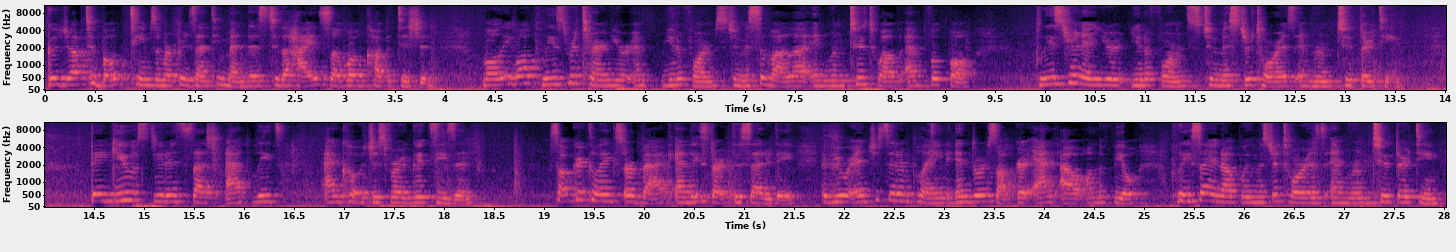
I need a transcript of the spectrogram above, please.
Good job to both teams in representing Mendez to the highest level of competition. Volleyball, please return your uniforms to Miss Zavala in room 212 and football. Please turn in your uniforms to Mr. Torres in room 213. Thank you, students slash athletes and coaches for a good season. Soccer clinics are back and they start this Saturday. If you are interested in playing indoor soccer and out on the field, please sign up with Mr. Torres in room 213.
